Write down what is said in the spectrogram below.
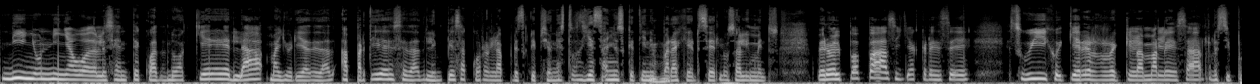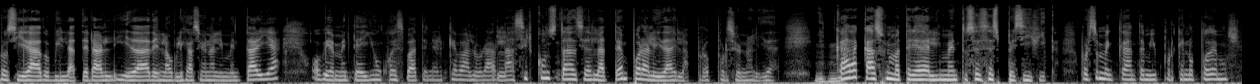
niño, niña o adolescente cuando adquiere la mayoría de edad, a partir de esa edad le empieza a correr la prescripción, estos 10 años que tiene para ejercer los alimentos. Pero el papá, si ya crece su hijo y quiere reclamarle esa reciprocidad o bilateralidad en la obligación alimentaria, obviamente ahí un juez va a tener que valorar las circunstancias, la temporalidad y la proporcionalidad. Y cada caso en materia de alimentos es específica. Por eso me encanta a mí, porque no podemos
